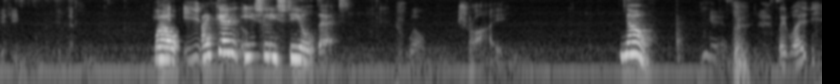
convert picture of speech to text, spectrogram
Good enough. Well, I can easily steal that. Well, try. No. No. Wait, what?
